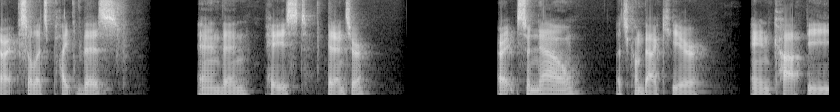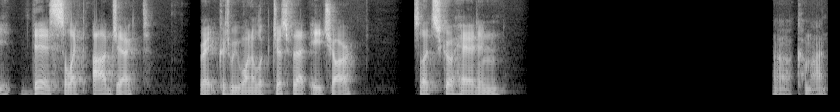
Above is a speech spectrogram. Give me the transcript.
All right, so let's pipe this and then paste, hit enter. All right, so now let's come back here and copy this, select object, right? Because we want to look just for that HR. So let's go ahead and, oh, come on.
